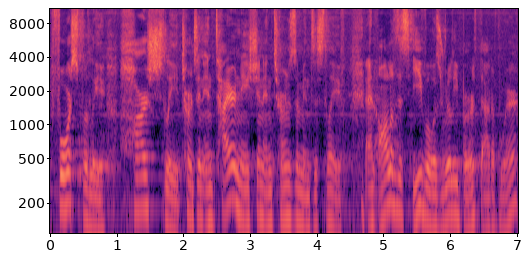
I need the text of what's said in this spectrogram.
forcefully, harshly turns an entire nation and turns them into slave. And all of this evil is really birthed out of where?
